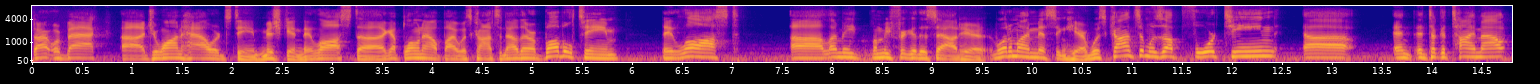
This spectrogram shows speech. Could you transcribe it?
All right, we're back. Uh, Juwan Howard's team, Michigan, they lost. Uh, got blown out by Wisconsin. Now they're a bubble team. They lost. Uh, let me let me figure this out here. What am I missing here? Wisconsin was up 14 uh, and and took a timeout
